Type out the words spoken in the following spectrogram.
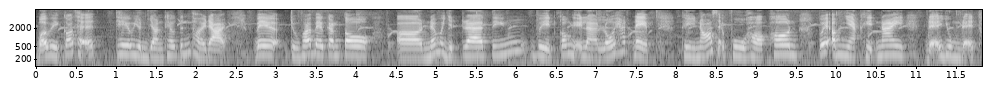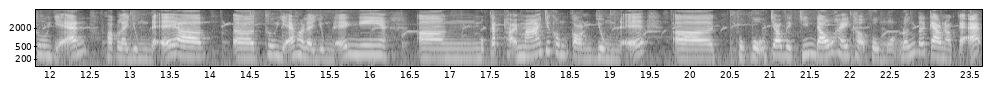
Bởi vì có thể theo dần dần theo tính thời đại. Bel, trường phái Bel Canto uh, ờ, nếu mà dịch ra tiếng Việt có nghĩa là lối hát đẹp thì nó sẽ phù hợp hơn với âm nhạc hiện nay để dùng để thư giãn hoặc là dùng để uh, uh, thư giãn hoặc là dùng để nghe uh, một cách thoải mái chứ không còn dùng để uh, phục vụ cho việc chiến đấu hay thợ phùng một đấng tới cao nào cả.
